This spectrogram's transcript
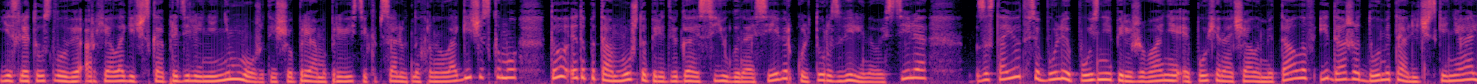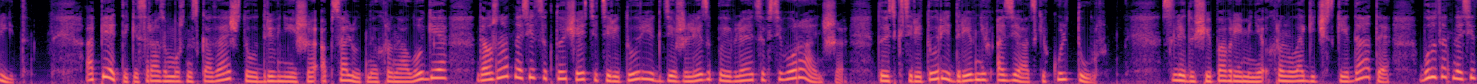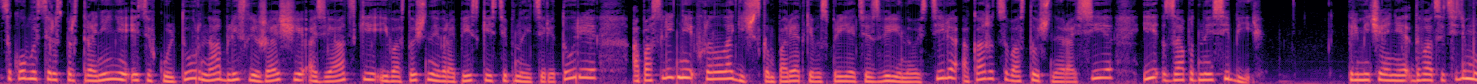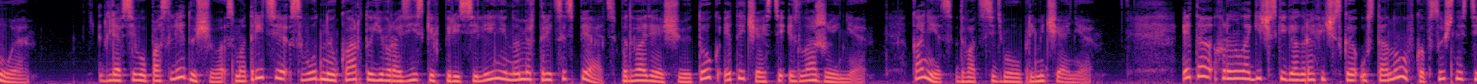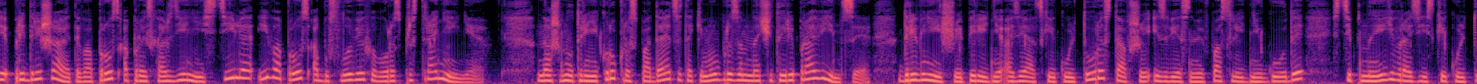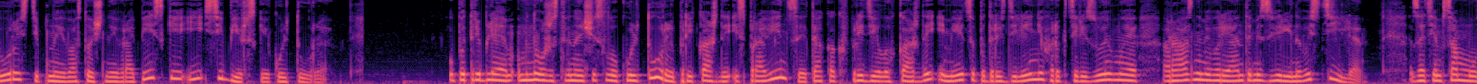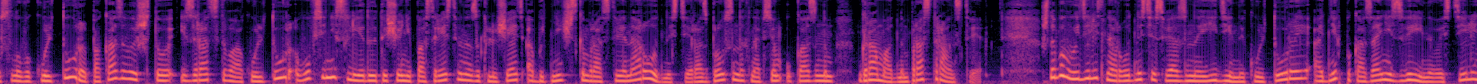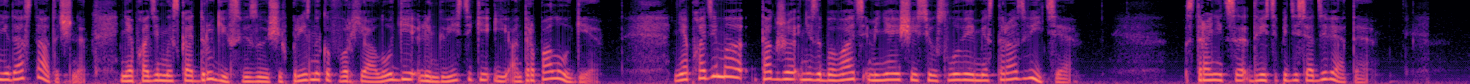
Если это условие археологическое определение не может еще прямо привести к абсолютно хронологическому, то это потому, что, передвигаясь с юга на север, культура звериного стиля застает все более поздние переживания эпохи начала металлов и даже дометаллический неолит. Опять-таки, сразу можно сказать, что древнейшая абсолютная хронология должна относиться к той части территории, где железо появляется всего раньше, то есть к территории древних азиатских культур. Следующие по времени хронологические даты будут относиться к области распространения этих культур на близлежащие азиатские и восточноевропейские степные территории, а последний в хронологическом порядке восприятия звериного стиля окажется Восточная Россия и Западная Сибирь. Примечание 27. Для всего последующего смотрите сводную карту евразийских переселений номер 35, подводящую итог этой части изложения. Конец 27 примечания. Эта хронологически-географическая установка в сущности предрешает и вопрос о происхождении стиля, и вопрос об условиях его распространения. Наш внутренний круг распадается таким образом на четыре провинции. Древнейшие переднеазиатские культуры, ставшие известными в последние годы, степные евразийские культуры, степные восточноевропейские и сибирские культуры употребляем множественное число культуры при каждой из провинций, так как в пределах каждой имеется подразделение, характеризуемое разными вариантами звериного стиля. Затем само слово «культура» показывает, что из родства культур вовсе не следует еще непосредственно заключать об этническом родстве народности, разбросанных на всем указанном громадном пространстве. Чтобы выделить народности, связанные единой культурой, одних показаний звериного стиля недостаточно. Необходимо искать других связующих признаков в археологии, лингвистике и антропологии. Необходимо также не забывать меняющиеся условия места развития. Страница 259.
